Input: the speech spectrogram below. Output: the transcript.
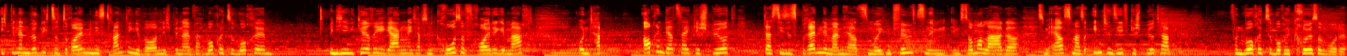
ich bin dann wirklich zur treuen Ministrantin geworden. Ich bin einfach Woche zu Woche bin ich in die Kirche gegangen. Ich habe es mit großer Freude gemacht und habe auch in der Zeit gespürt, dass dieses Brennen in meinem Herzen, wo ich mit 15 im, im Sommerlager zum ersten Mal so intensiv gespürt habe, von Woche zu Woche größer wurde.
